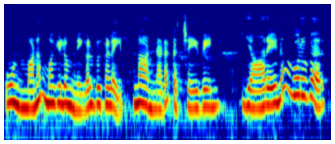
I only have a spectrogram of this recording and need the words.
உன் மனம் மகிழும் நிகழ்வுகளை நான் நடக்கச் செய்வேன். யாரேனும் ஒருவர்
